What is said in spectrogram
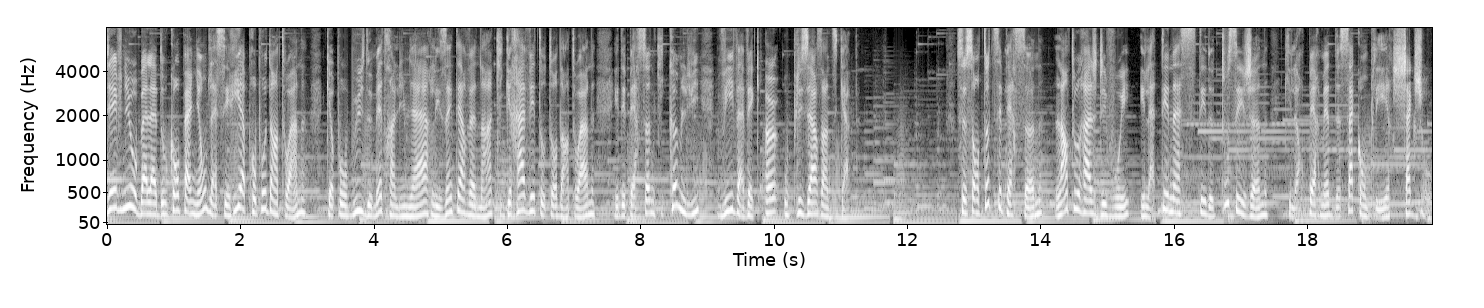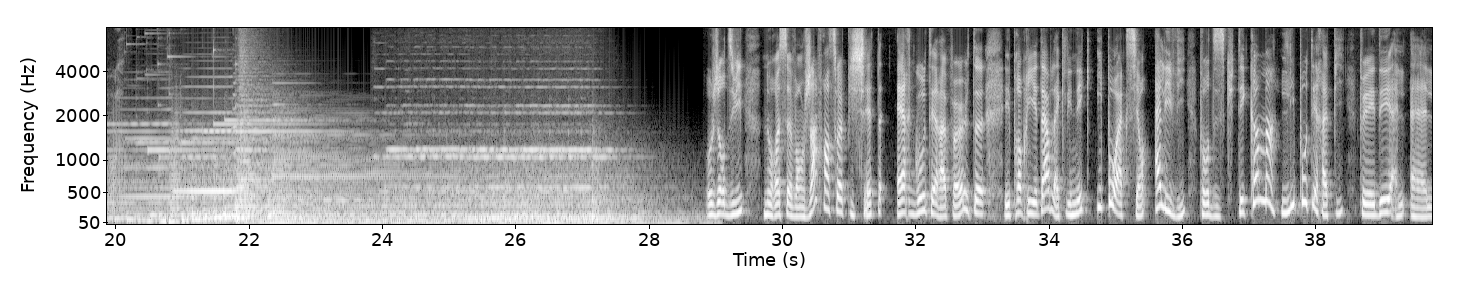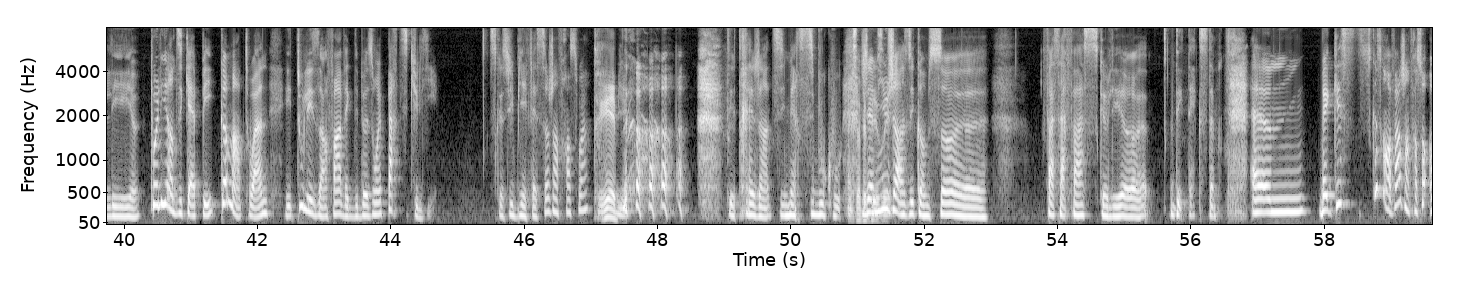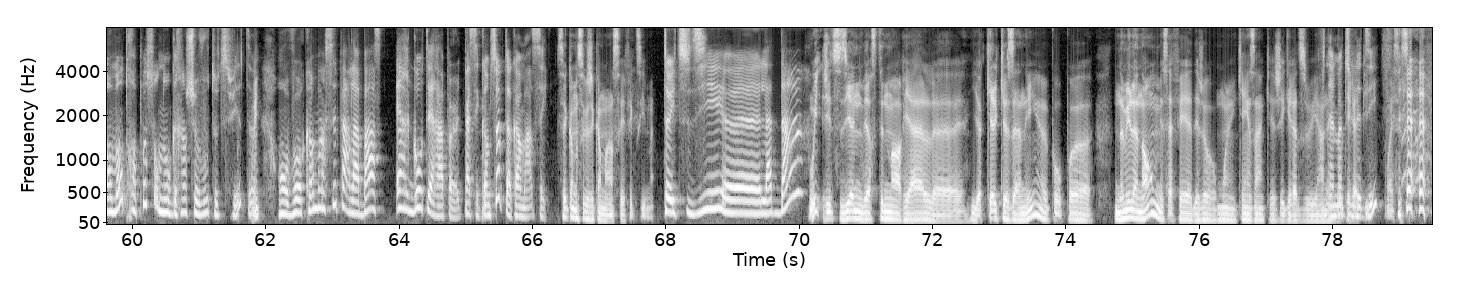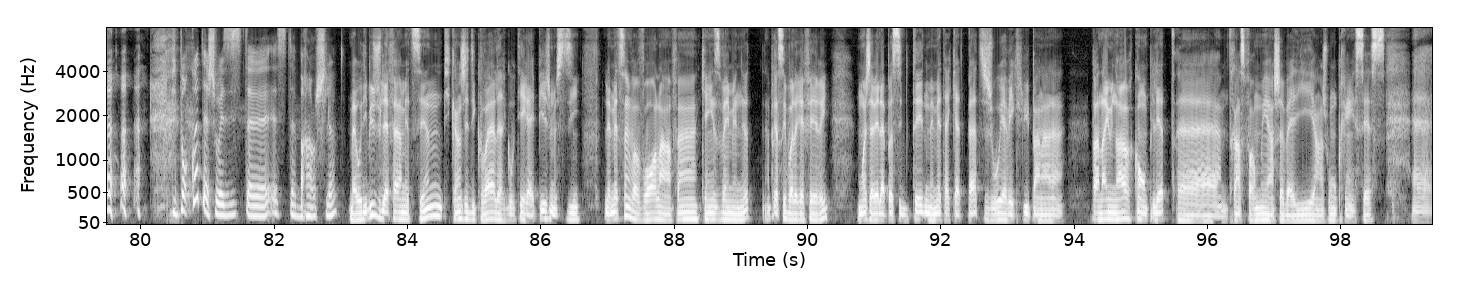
Bienvenue au balado compagnon de la série à propos d'Antoine, qui a pour but de mettre en lumière les intervenants qui gravitent autour d'Antoine et des personnes qui, comme lui, vivent avec un ou plusieurs handicaps. Ce sont toutes ces personnes, l'entourage dévoué et la ténacité de tous ces jeunes qui leur permettent de s'accomplir chaque jour. Aujourd'hui, nous recevons Jean-François Pichette, ergothérapeute et propriétaire de la clinique Hypoaction à Lévis pour discuter comment l'hypothérapie peut aider les euh, polyhandicapés comme Antoine et tous les enfants avec des besoins particuliers. Est-ce que j'ai bien fait ça, Jean-François? Très bien. tu es très gentil. Merci beaucoup. Ben, J'aime mieux jaser comme ça euh, face à face que lire euh, des textes. Euh, ben, qu'est-ce qu'on va faire, Jean-François? On ne montera pas sur nos grands chevaux tout de suite. On va commencer par la base ergothérapeute. Parce que c'est comme ça que tu as commencé. C'est comme ça que j'ai commencé, effectivement. Tu as étudié euh, là-dedans? Oui, j'ai étudié à l'Université de Montréal euh, il y a quelques années, pour pas nommer le nombre, mais ça fait déjà au moins 15 ans que j'ai gradué en Finalement, tu l'as dit. Oui, c'est ça. puis pourquoi tu as choisi cette, cette branche-là? Ben, au début, je voulais faire médecine. Puis quand j'ai découvert l'ergothérapie, je me suis dit, le médecin va voir l'enfant 15-20 minutes. Après ça, il va le référer. Moi, j'avais la possibilité de me mettre à quatre pattes, jouer avec lui pendant pendant une heure complète, euh, me transformer en chevalier, en jouant princesse. Euh,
